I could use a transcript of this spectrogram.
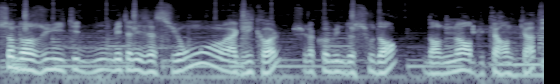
sommes dans une unité de méthanisation agricole sur la commune de Soudan, dans le nord du 44.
